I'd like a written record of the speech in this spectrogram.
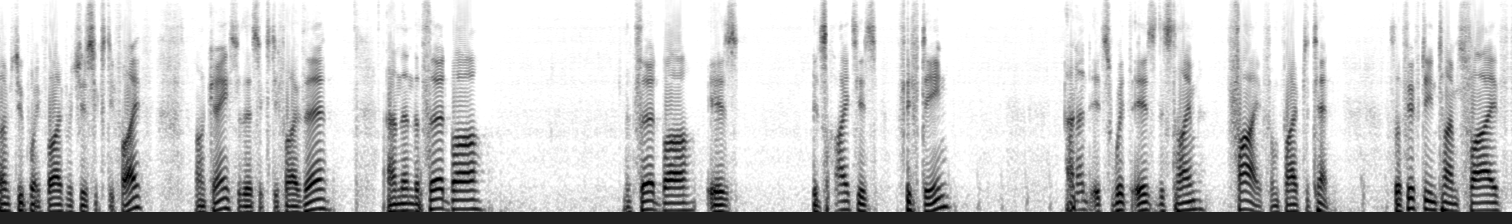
times 2.5, which is 65. Okay, so there's 65 there. And then the third bar, the third bar is, its height is 15. And its width is, this time, 5, from 5 to 10. So 15 times 5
